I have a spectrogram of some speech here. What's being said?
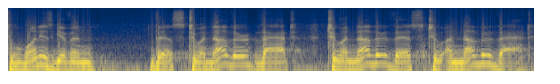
to one is given this, to another that, to another this, to another that.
